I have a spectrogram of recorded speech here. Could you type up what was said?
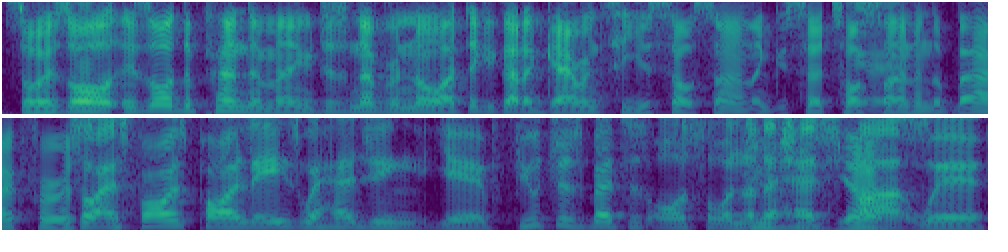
so it's all it's all dependent, man. You just never know. I think you gotta guarantee yourself something, like you said, toss Yeah. something in the bag first. So as far as parlays, we're hedging. Yeah, futures bets is also another hedge Futures, yes. spot where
